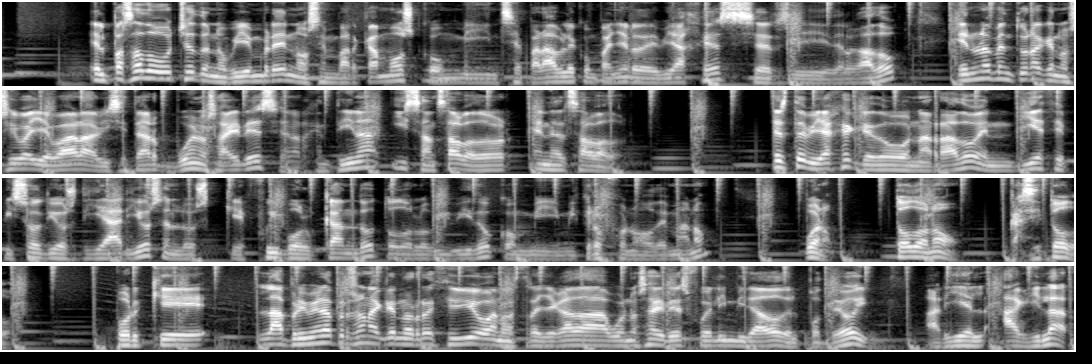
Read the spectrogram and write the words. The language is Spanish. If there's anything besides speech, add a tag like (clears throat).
El pasado 8 de noviembre nos embarcamos con mi inseparable compañero de viajes, Sergi Delgado, en una aventura que nos iba a llevar a visitar Buenos Aires en Argentina y San Salvador en El Salvador. Este viaje quedó narrado en 10 episodios diarios en los que fui volcando todo lo vivido con mi micrófono de mano. Bueno, todo no, casi todo. Porque la primera persona que nos recibió a nuestra llegada a Buenos Aires fue el invitado del pod de hoy, Ariel Aguilar.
